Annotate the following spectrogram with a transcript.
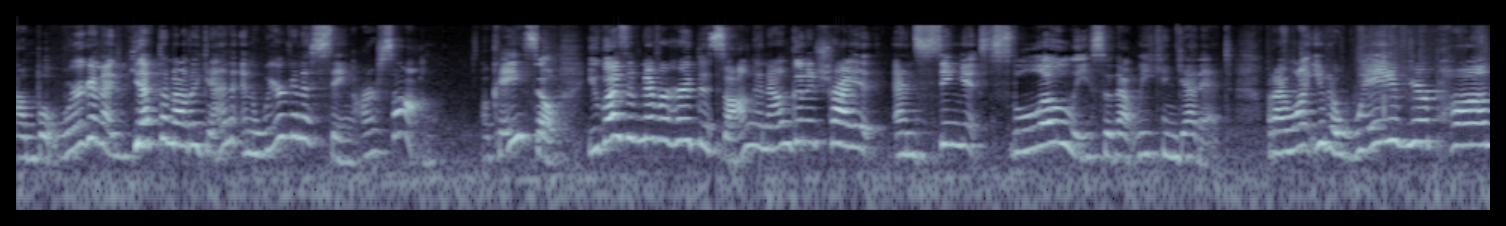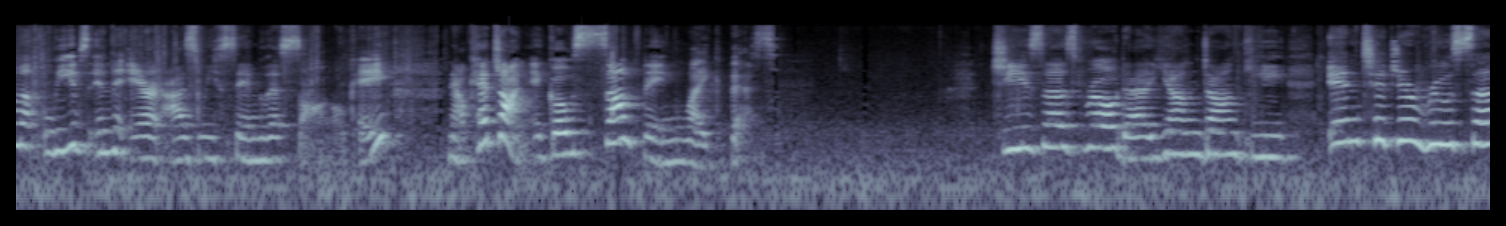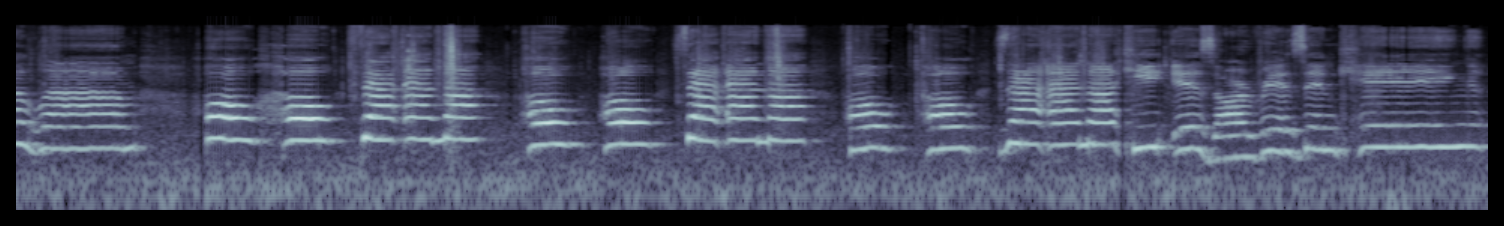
Um, but we're gonna get them out again and we're gonna sing our song. Okay, so you guys have never heard this song and I'm gonna try it and sing it slowly so that we can get it. But I want you to wave your palm leaves in the air as we sing this song, okay? Now catch on, it goes something like this. Jesus rode a young donkey into Jerusalem. Ho, ho, is risen King.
